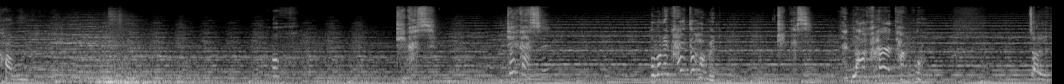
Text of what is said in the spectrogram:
খাব না। ঠিক আছে ঠিক আছে। তোমার খাইতে হবে না। ঠিক আছে না খায় থাকো। চলেন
